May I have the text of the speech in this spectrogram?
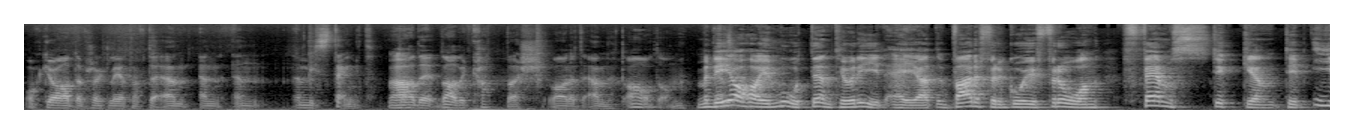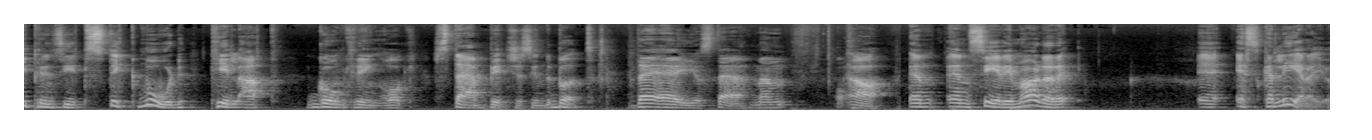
och jag hade försökt leta efter en, en, en, en misstänkt. Då, hade, då hade Kappers varit en av dem. Men det jag har emot den teorin är ju att varför gå ifrån fem stycken, typ i princip styckmord till att gå omkring och stab bitches in the butt. Det är just det, men Ja. En, en seriemördare eh, eskalerar ju.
